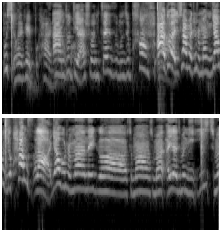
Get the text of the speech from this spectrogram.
不喜欢你可以不看啊，你就底下说你再怎么就胖死啊，对，就上面就什么，你要不你就胖死了，要不什么那个什么什么，哎呀，什么你一什么，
